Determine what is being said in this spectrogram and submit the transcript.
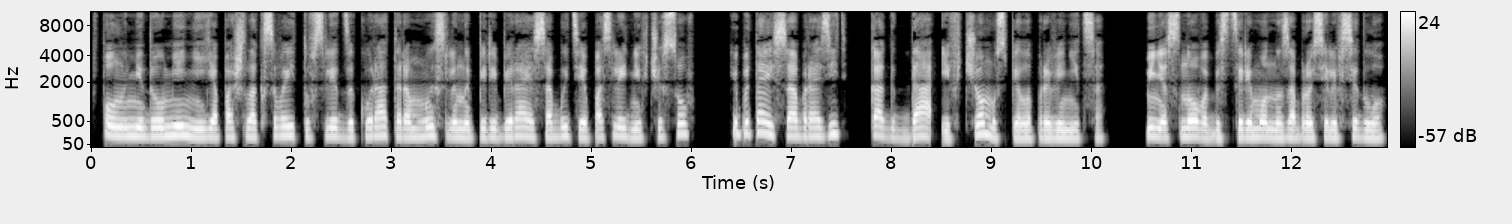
В полном недоумении я пошла к Свейту вслед за куратором, мысленно перебирая события последних часов и пытаясь сообразить, когда и в чем успела провиниться. Меня снова бесцеремонно забросили в седло.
